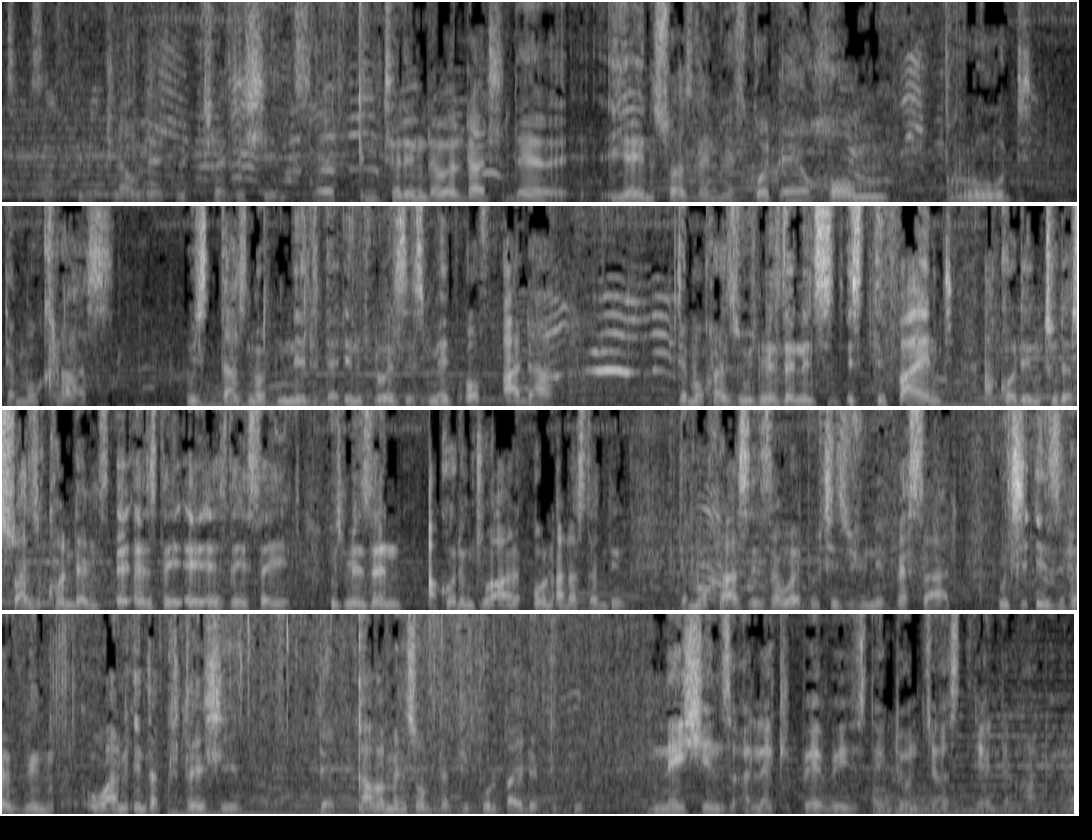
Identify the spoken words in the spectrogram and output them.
politics have been clouded with traditions. They have been telling the world that the, here in Swaziland we've got a home brewed democracy, which does not need the influences made of other democracies, which means then it's, it's defined according to the Swazi context, as they, as they say it. Which means then, according to our own understanding, democracy is a word which is universal, which is having one interpretation, the governments of the people by the people. Nations are like babies, they don't just stand up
